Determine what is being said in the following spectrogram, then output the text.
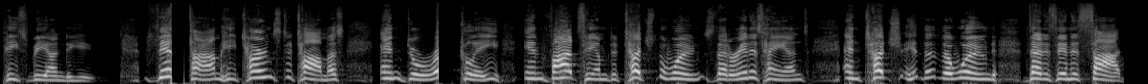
Peace be unto you. This time, he turns to Thomas and directs invites him to touch the wounds that are in his hands and touch the, the wound that is in his side.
